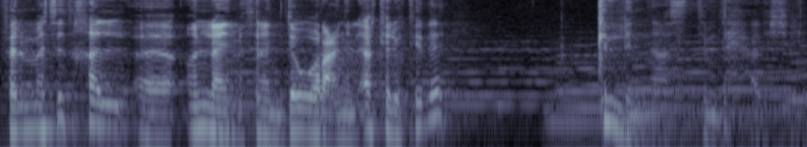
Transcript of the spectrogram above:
فلما تدخل آه، أونلاين مثلا تدور عن الأكل وكذا كل الناس تمدح هذا الشيء.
